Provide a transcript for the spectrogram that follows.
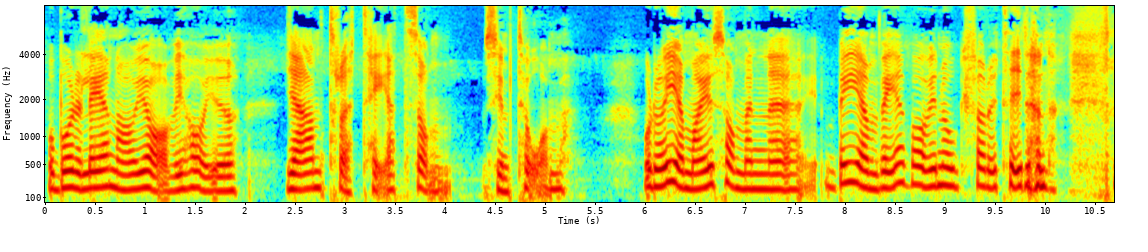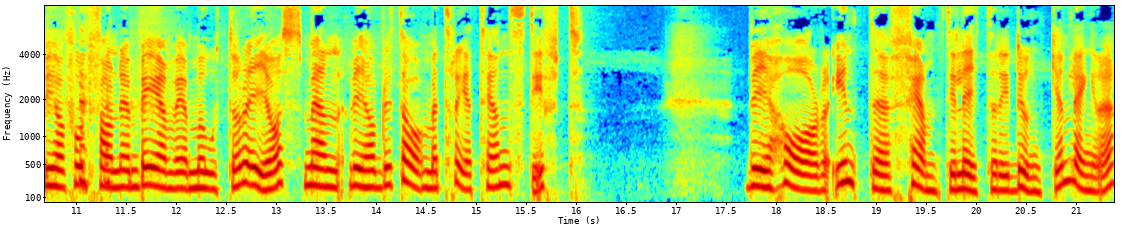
Och både Lena och jag, vi har ju hjärntrötthet som symptom. Och då är man ju som en eh, BMW var vi nog förr i tiden. Vi har fortfarande en BMW-motor i oss men vi har blivit av med tre tändstift. Vi har inte 50 liter i dunken längre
